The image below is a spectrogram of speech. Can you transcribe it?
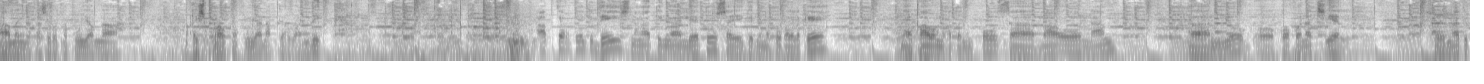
Ah, may nakasurot na po yung ah, Naka-sprout na po yan after one week. After 20 days ng ating uh, lettuce ay ganyan na po kalalaki na pawang nakatanim po sa bao ng uh, niyog o coconut shell. So yung natin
